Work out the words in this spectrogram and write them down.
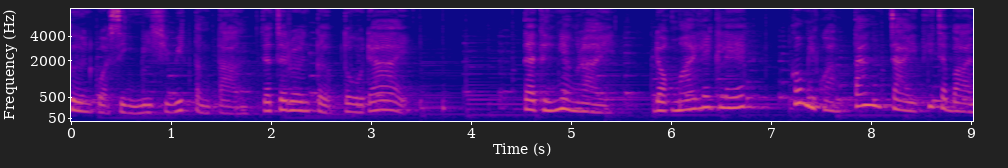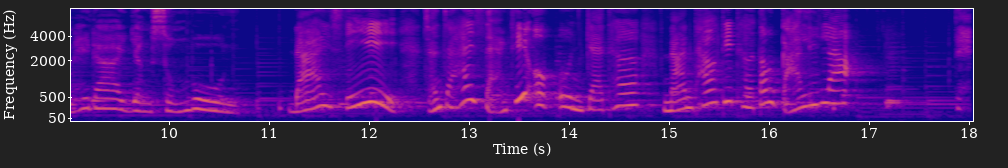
เกินกว่าสิ่งมีชีวิตต่างๆ จะเจริญเติบโตได้ แต่ถึงอย่างไร ดอกไม้เล็กๆ ก็มีความตั้งใจที่จะบานให้ได้อย่างสมบูรณ์ ได้สิ ฉันจะให้แสงที่อบอุ่นแก่เธอนานเท่าที่เธอต้องการลิละแต่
